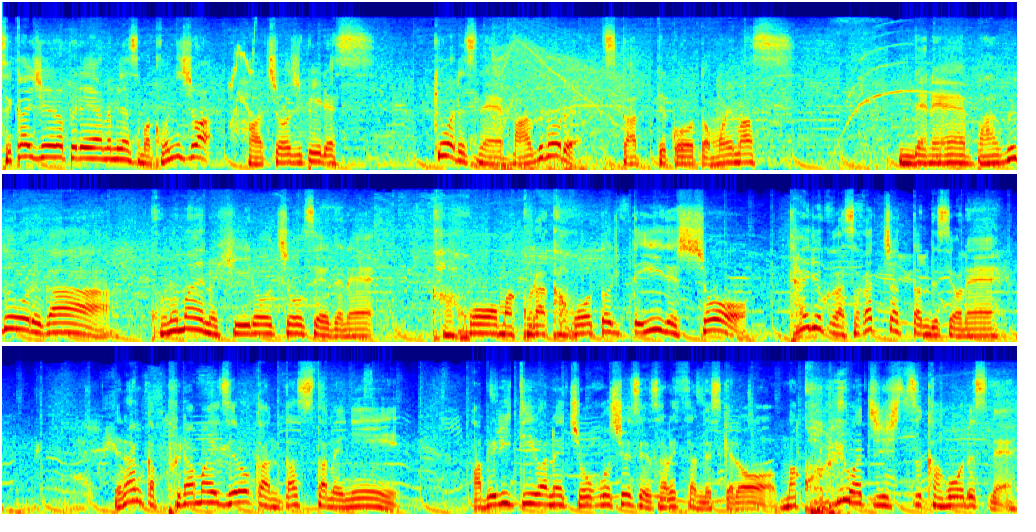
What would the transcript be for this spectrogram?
世界中のプレイヤーの皆様こんにちは。八王子 P です。今日はですねバグドール使っていこうと思います。でねバグドールがこの前のヒーロー調整でね下方まあこれは下方と言っていいでしょう。体力が下がっちゃったんですよね。でなんかプラマイゼロ感出すためにアビリティはね情報修正されてたんですけどまあこれは実質下方ですね。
